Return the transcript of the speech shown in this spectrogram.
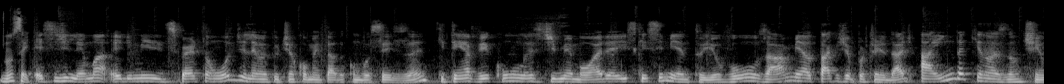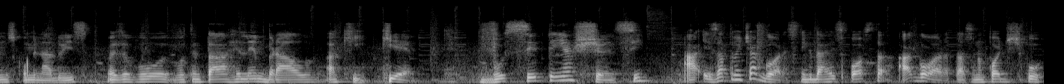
não sei. Esse dilema, ele me desperta um outro dilema que eu tinha comentado com vocês antes, que tem a ver com o lance de memória e esquecimento. E eu vou usar meu ataque de oportunidade, ainda que nós não tínhamos combinado isso, mas eu vou, vou tentar relembrá-lo aqui. Que é, você tem a chance ah, exatamente agora. Você tem que dar a resposta agora, tá? Você não pode, tipo,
